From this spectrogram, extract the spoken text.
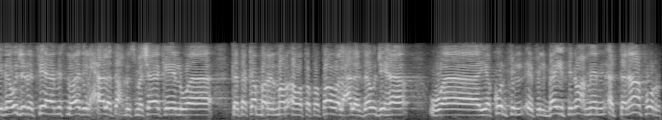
إذا وجدت فيها مثل هذه الحالة تحدث مشاكل وتتكبر المرأة وتتطاول على زوجها ويكون في البيت نوع من التنافر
